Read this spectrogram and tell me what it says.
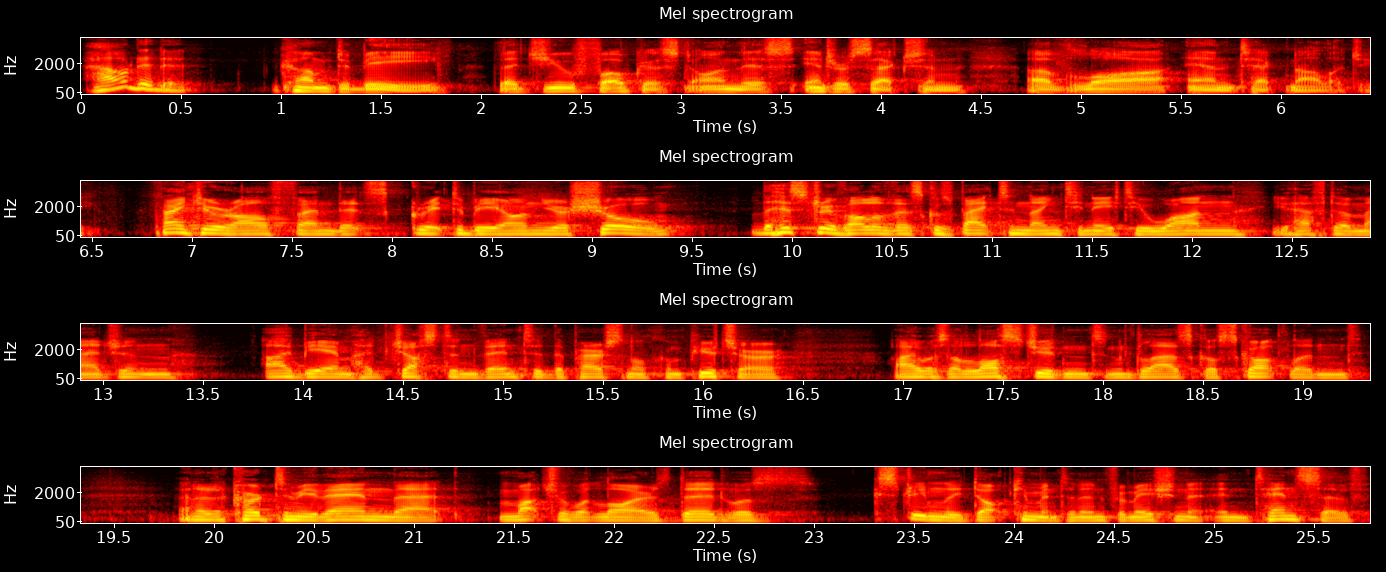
how did it come to be that you focused on this intersection of law and technology. Thank you, Ralph, and it's great to be on your show. The history of all of this goes back to 1981. You have to imagine IBM had just invented the personal computer. I was a law student in Glasgow, Scotland, and it occurred to me then that much of what lawyers did was extremely document and information intensive.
